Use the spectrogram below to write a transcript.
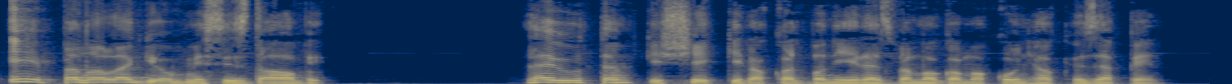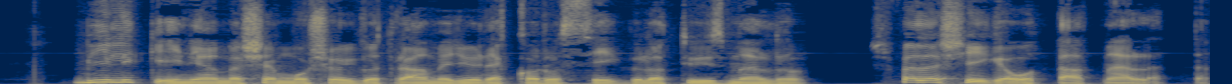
Éppen a legjobb, Mrs. Darby. Leültem, kisség kirakatban érezve magam a konyha közepén. Billy kényelmesen mosolygott rám egy öreg karosszékből a tűz mellől, és felesége ott állt mellettem.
